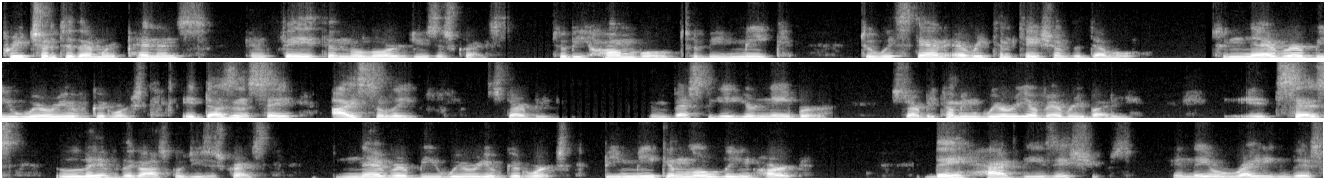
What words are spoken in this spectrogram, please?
Preach unto them repentance and faith in the Lord Jesus Christ. To be humble, to be meek, to withstand every temptation of the devil, to never be weary of good works. It doesn't say isolate, start be, investigate your neighbor, start becoming weary of everybody. It says Live the gospel of Jesus Christ. Never be weary of good works. Be meek and lowly in heart. They had these issues, and they were writing this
